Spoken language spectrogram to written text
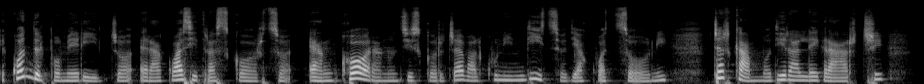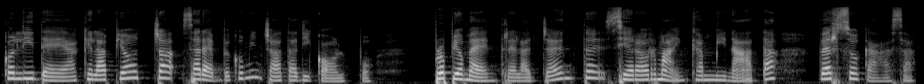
E quando il pomeriggio era quasi trascorso e ancora non si scorgeva alcun indizio di acquazzoni, cercammo di rallegrarci con l'idea che la pioggia sarebbe cominciata di colpo, proprio mentre la gente si era ormai incamminata verso casa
